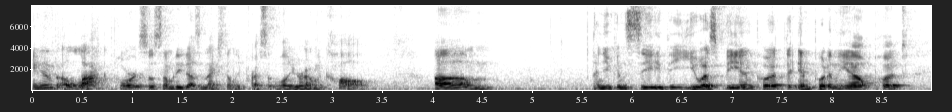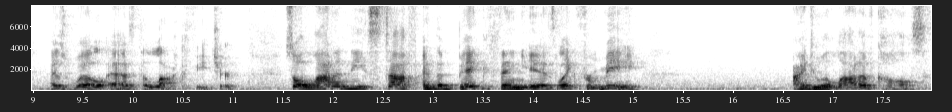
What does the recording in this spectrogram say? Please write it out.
and a lock port so somebody doesn't accidentally press it while you're on the call. Um, and you can see the USB input, the input and the output, as well as the lock feature. So a lot of neat stuff. And the big thing is, like for me, I do a lot of calls.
